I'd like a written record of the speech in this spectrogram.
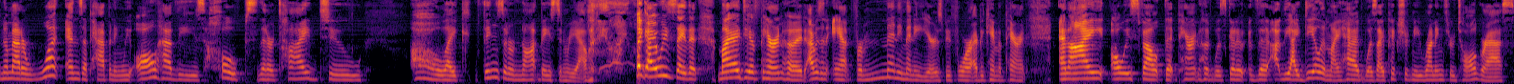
no matter what ends up happening, we all have these hopes that are tied to, oh, like things that are not based in reality. like I always say that my idea of parenthood, I was an aunt for many, many years before I became a parent. And I always felt that parenthood was going to, the, the ideal in my head was I pictured me running through tall grass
